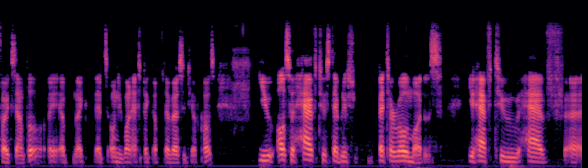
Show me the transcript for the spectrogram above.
for example, uh, like that's only one aspect of diversity, of course. You also have to establish better role models. You have to have uh,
